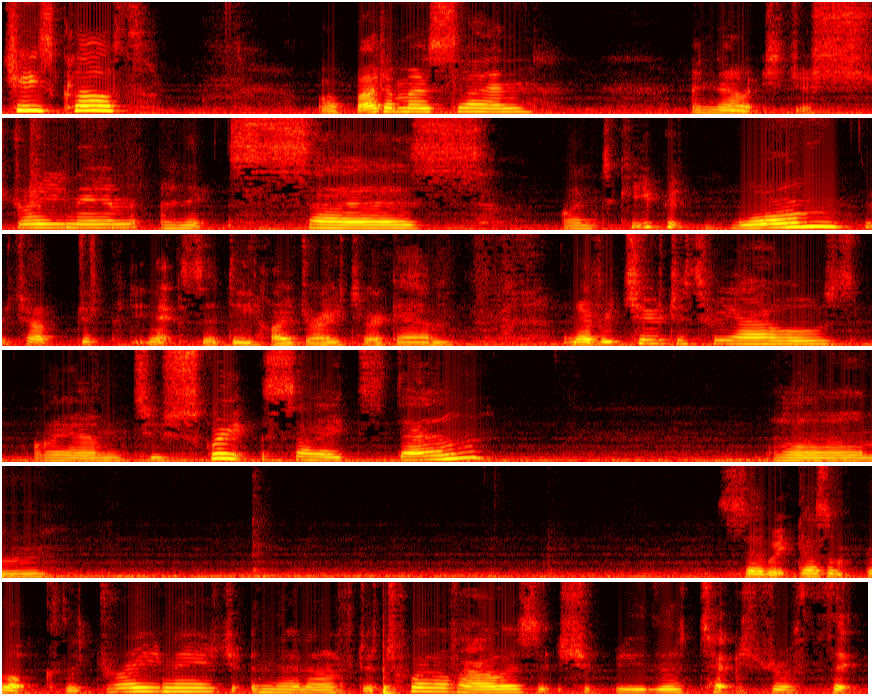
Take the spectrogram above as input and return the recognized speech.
cheesecloth or butter muslin. And now it's just straining and it says I'm to keep it warm, which I've just put it next to the dehydrator again. And every two to three hours, I am to scrape the sides down. Um, so it doesn't block the drainage and then after 12 hours it should be the texture of thick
